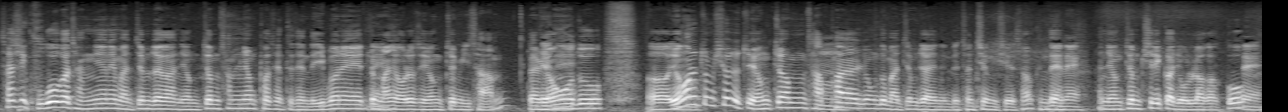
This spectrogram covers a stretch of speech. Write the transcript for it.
사실 국어가 작년에 만점자가 한 0.30% 됐는데, 이번에 좀 네. 많이 어려서 0.23. 그 다음에 네네. 영어도, 어, 영어는 좀 쉬워졌죠. 0.48 정도 만점자였는데, 전체 응시에서. 근데 네네. 한 0.72까지 올라갔고, 네.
